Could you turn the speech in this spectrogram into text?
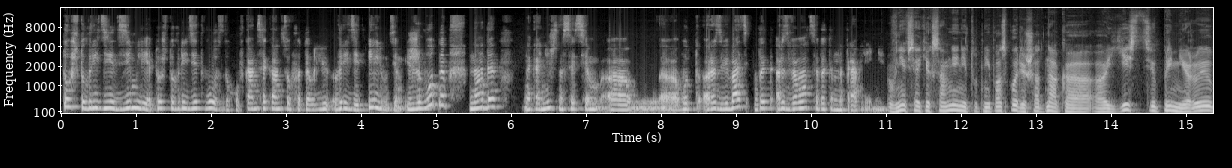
то, что вредит Земле, то, что вредит воздуху, в конце концов это вредит и людям, и животным, надо, конечно, с этим э, э, вот развивать, развиваться в этом направлении. Вне всяких сомнений тут не поспоришь, однако есть примеры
